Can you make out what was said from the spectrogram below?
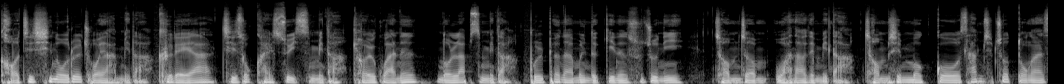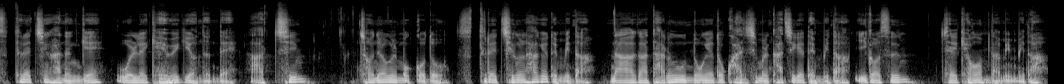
거짓 신호를 줘야 합니다. 그래야 지속할 수 있습니다. 결과는 놀랍습니다. 불편함을 느끼는 수준이 점점 완화됩니다. 점심 먹고 30초 동안 스트레칭 하는 게 원래 계획이었는데 아침, 저녁을 먹고도 스트레칭을 하게 됩니다. 나아가 다른 운동에도 관심을 가지게 됩니다. 이것은 제 경험담입니다.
